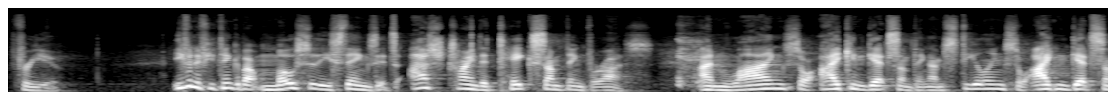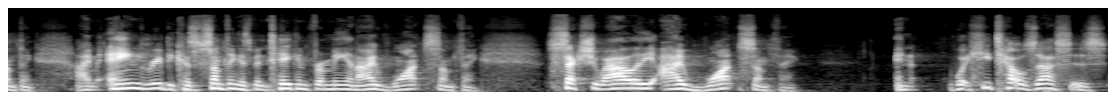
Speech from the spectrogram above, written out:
for you. Even if you think about most of these things, it's us trying to take something for us. I'm lying so I can get something. I'm stealing so I can get something. I'm angry because something has been taken from me and I want something sexuality, I want something. And what he tells us is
